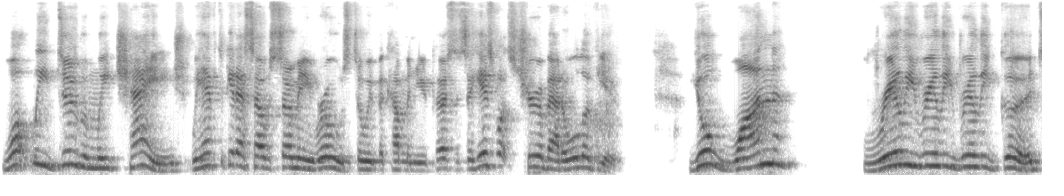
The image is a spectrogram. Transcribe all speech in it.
what we do when we change, we have to get ourselves so many rules till we become a new person. So here's what's true about all of you. You're one really, really, really good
